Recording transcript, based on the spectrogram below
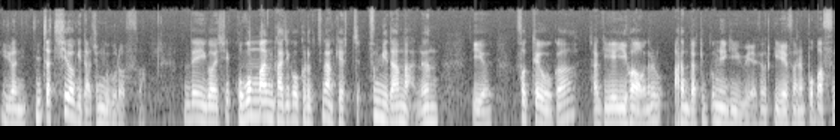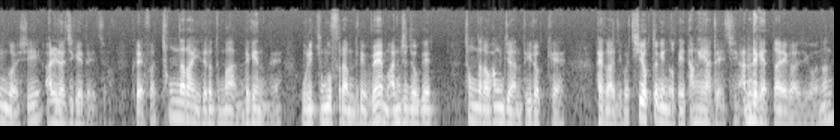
이건 진짜 치욕이다 중국으로서. 근데 이것이 그것만 가지고 그렇지는 않겠습니다만은 이 서태후가 자기의 이 화원을 아름답게 꾸미기 위해서 그렇게 예산을 뽑아 쓴 것이 알려지게 되죠. 그래서 청나라 이대로 두면 안 되겠네. 우리 중국 사람들이 왜 만주족의 청나라 황제한테 이렇게 해가지고 치욕적인 것까지 당해야 되지. 안 되겠다 해가지고는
